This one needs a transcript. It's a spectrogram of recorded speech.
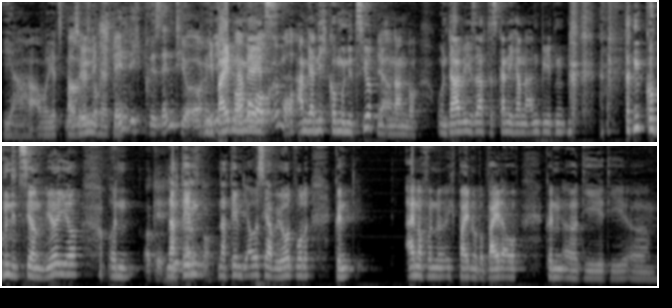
Ja, aber jetzt persönlich doch nicht. ständig präsent hier irgendwie. Und die beiden haben ja, jetzt, haben ja nicht kommuniziert Ja. miteinander. Und da, wie gesagt, das kann ich gerne anbieten. Dann kommunizieren wir hier. Und Okay, nachdem, nachdem die Ausgabe gehört wurde, könnt einer von euch beiden oder beide auch, können äh, die, die ähm,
